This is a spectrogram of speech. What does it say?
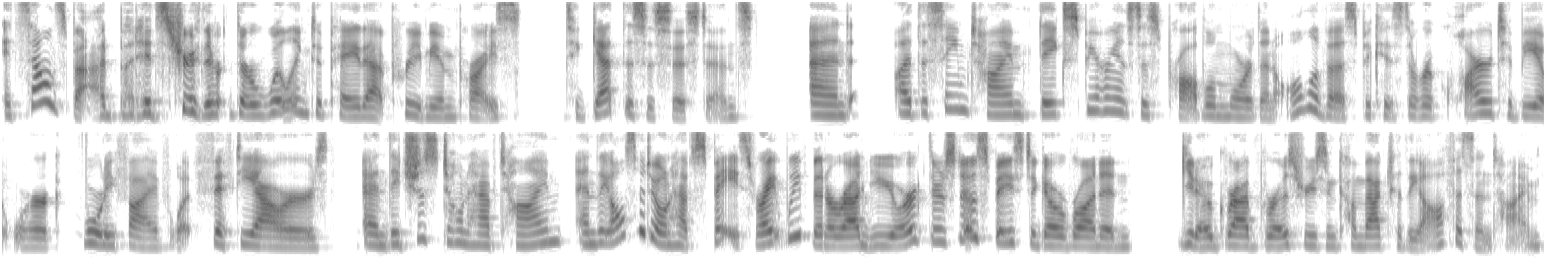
it sounds bad, but it's true. They're they're willing to pay that premium price to get this assistance. And at the same time, they experience this problem more than all of us because they're required to be at work 45, what, 50 hours, and they just don't have time. And they also don't have space, right? We've been around New York. There's no space to go run and, you know, grab groceries and come back to the office in time.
